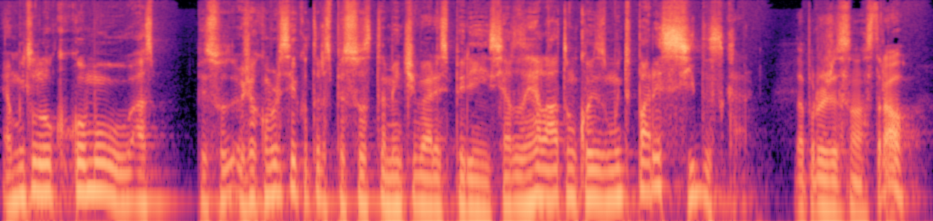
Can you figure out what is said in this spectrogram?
É muito louco como as pessoas. Eu já conversei com outras pessoas que também tiveram experiência. Elas relatam coisas muito parecidas, cara. Da projeção astral?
